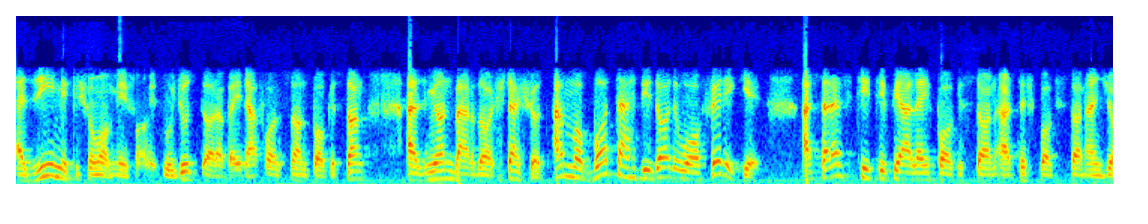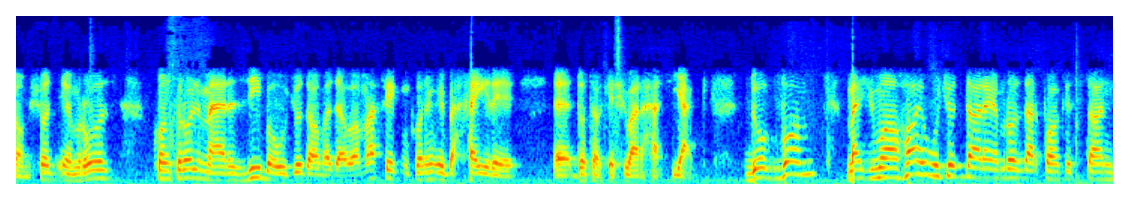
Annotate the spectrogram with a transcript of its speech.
عظیمی که شما می‌فهمید وجود داره بین افغانستان و پاکستان از میان برداشته شد اما با تهدیدات وافری که از طرف تی تی پی علیه پاکستان ارتش پاکستان انجام شد امروز کنترل مرزی به وجود آمده و ما فکر می‌کنیم به خیر دو تا کشور هست. یک. دوم مجموعه های وجود داره امروز در پاکستان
